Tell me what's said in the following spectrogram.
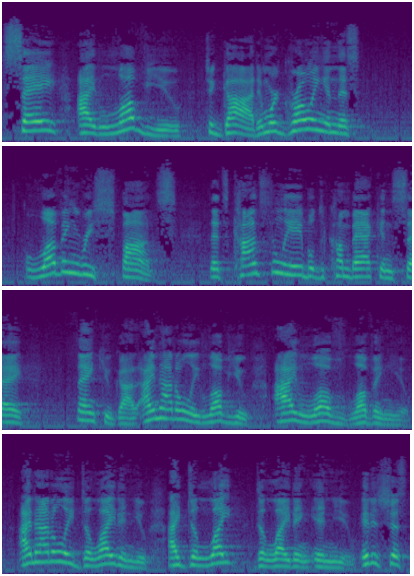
say, I love you to God. And we're growing in this loving response that's constantly able to come back and say, Thank you, God. I not only love you, I love loving you. I not only delight in you, I delight delighting in you. It is just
